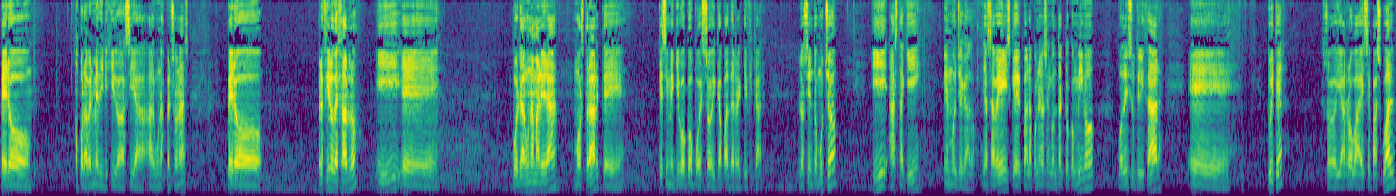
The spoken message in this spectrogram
pero o por haberme dirigido así a, algunas personas, pero prefiero dejarlo y eh, pues de alguna manera mostrar que, que si me equivoco pues soy capaz de rectificar. Lo siento mucho y hasta aquí hemos llegado. Ya sabéis que para poneros en contacto conmigo podéis utilizar eh, Twitter, soy arroba spascual,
